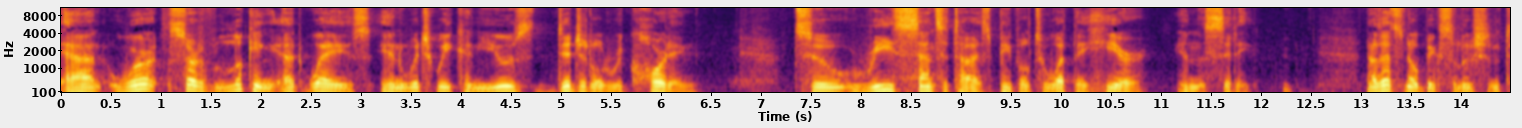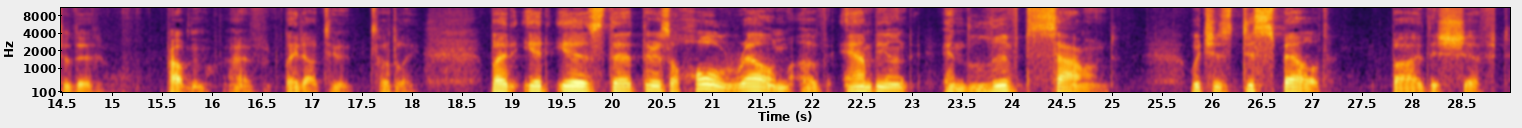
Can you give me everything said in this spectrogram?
And we're sort of looking at ways in which we can use digital recording to resensitize people to what they hear in the city. Now, that's no big solution to the problem I've laid out to you totally. But it is that there's a whole realm of ambient and lived sound which is dispelled by this shift.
